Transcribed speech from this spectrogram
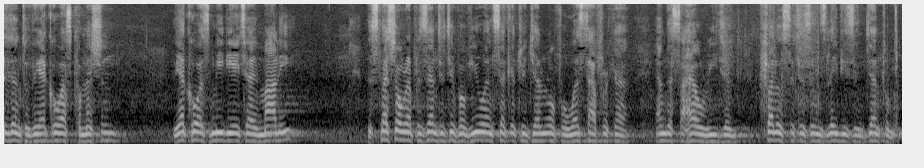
President of the ECOWAS Commission, the ECOWAS mediator in Mali, the Special Representative of UN Secretary General for West Africa and the Sahel region, fellow citizens, ladies and gentlemen.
